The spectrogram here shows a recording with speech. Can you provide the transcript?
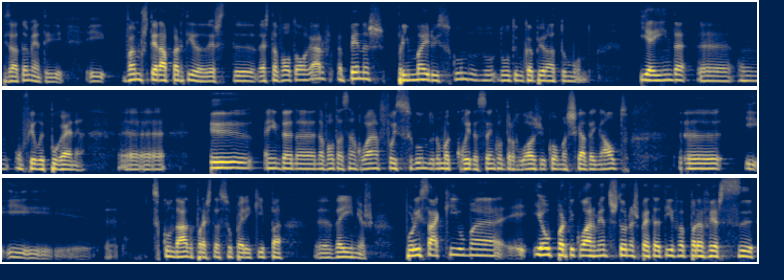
Exatamente, e, e, vamos ter à partida deste, desta volta ao Algarve apenas primeiro e segundo do, do último campeonato do mundo. E ainda uh, um, um Filipe Gana. Uh, que ainda na, na volta a San Juan foi segundo numa corrida sem contrarrelógio com uma chegada em alto uh, e, e, eh, secundado por esta super equipa uh, da Ineos. Por isso há aqui uma. Eu, particularmente, estou na expectativa para ver se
